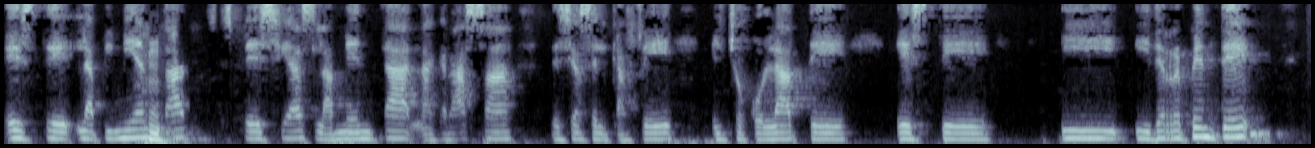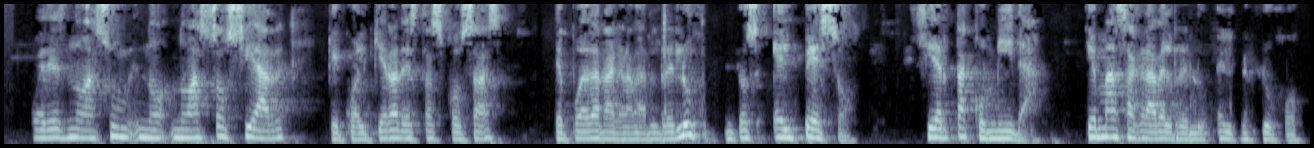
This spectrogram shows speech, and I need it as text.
este, la pimienta, las especias, la menta, la grasa, decías el café, el chocolate, este, y, de repente puedes no, no, no asociar que cualquiera de estas cosas te puedan agravar el reflujo. Entonces, el peso, cierta comida, ¿qué más agrava el, el reflujo?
